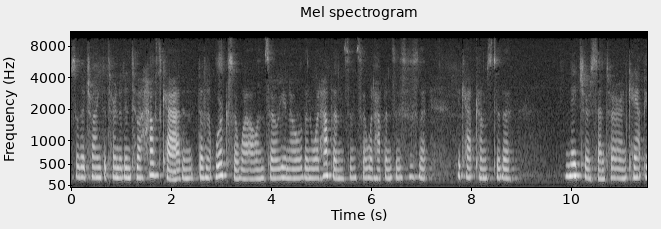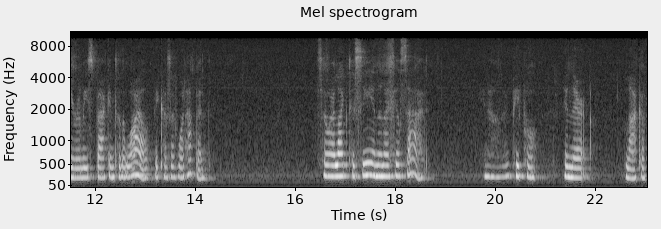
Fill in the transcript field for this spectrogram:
so they're trying to turn it into a house cat and it doesn't work so well. And so, you know, then what happens? And so what happens is, is that the cat comes to the nature center and can't be released back into the wild because of what happened. So I like to see and then I feel sad. You know, people in their lack of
